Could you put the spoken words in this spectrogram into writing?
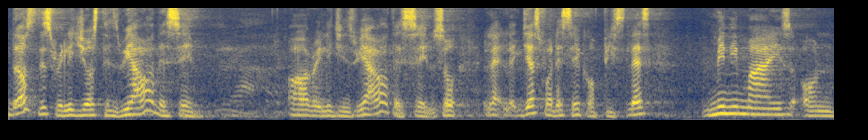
those these religious things, we are all the same all religions. We are all the same. So let, let, just for the sake of peace, let's minimize on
